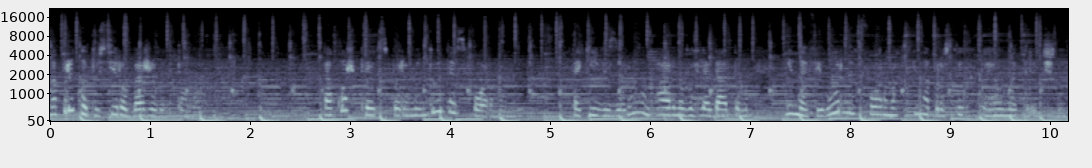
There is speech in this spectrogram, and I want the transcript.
наприклад, у сіро-бежевих тонах. Також проекспериментуйте з формами. Такий візерунок гарно виглядатиме і на фігурних формах, і на простих геометричних.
